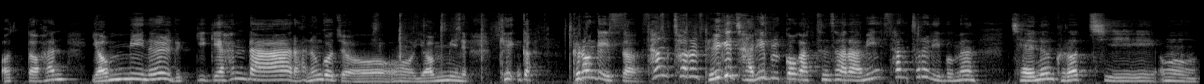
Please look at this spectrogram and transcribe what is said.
어떠한 연민을 느끼게 한다라는 거죠. 어, 연민을. 게- 그러니까 그런 게 있어. 상처를 되게 잘 입을 것 같은 사람이 상처를 입으면 쟤는 그렇지. 어.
